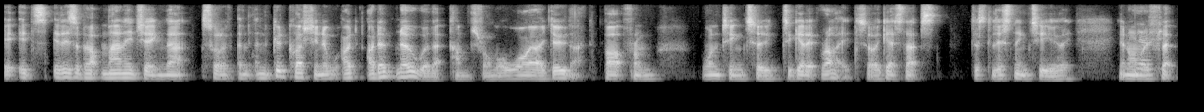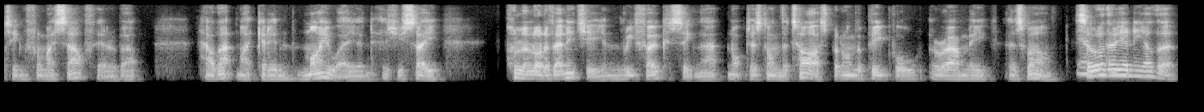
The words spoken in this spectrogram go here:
it, it's it is about managing that sort of. And, and good question. I I don't know where that comes from or why I do that, apart from wanting to to get it right. So I guess that's just listening to you, you know, I'm yeah. reflecting for myself here about how that might get in my way. And as you say, pull a lot of energy and refocusing that, not just on the task, but on the people around me as well. Yeah. So, are there any other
